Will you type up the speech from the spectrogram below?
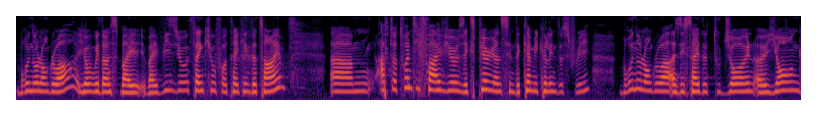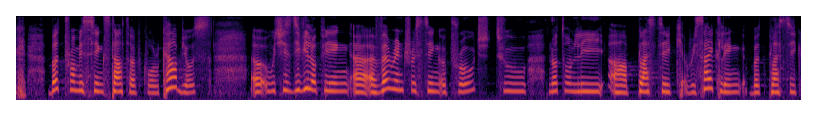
Bruno Langlois, you're with us by, by Visio. Thank you for taking the time. Um, after 25 years experience in the chemical industry, Bruno Langlois has decided to join a young but promising startup called Carbios, uh, which is developing uh, a very interesting approach to not only uh, plastic recycling, but plastic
